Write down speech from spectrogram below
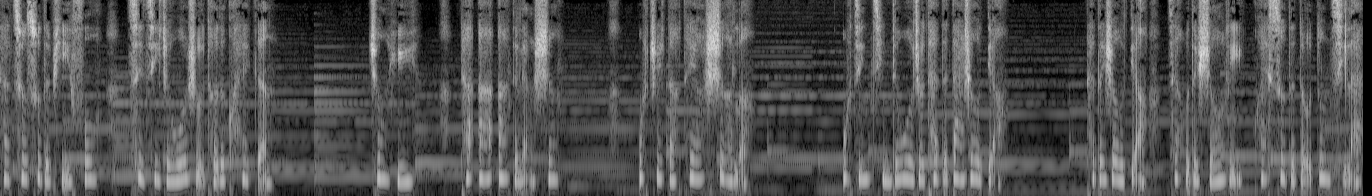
他粗粗的皮肤刺激着我乳头的快感。终于，他啊啊的两声，我知道他要射了。我紧紧的握住他的大肉屌，他的肉屌在我的手里快速的抖动起来。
